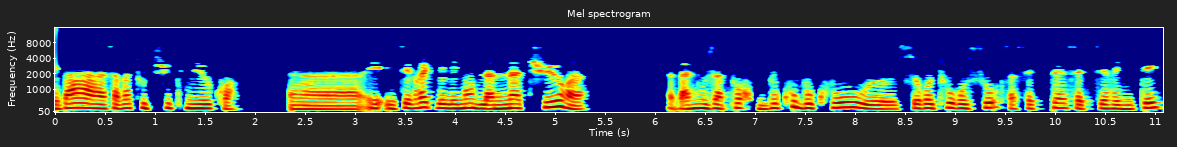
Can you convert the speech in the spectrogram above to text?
eh ben ça va tout de suite mieux quoi. Euh, et, et c'est vrai que l'élément de la nature bah, nous apporte beaucoup, beaucoup euh, ce retour aux sources, à cette paix, cette sérénité,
